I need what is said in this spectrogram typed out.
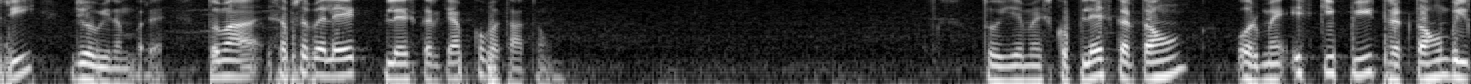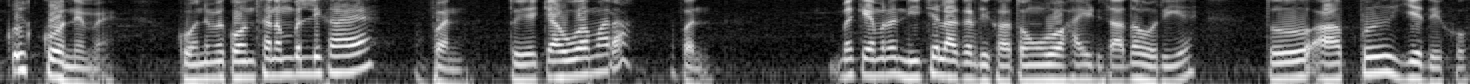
थ्री जो भी नंबर है। तो मैं सबसे पहले एक प्लेस करके आपको बताता हूँ। तो ये मैं इसको प्लेस करता हूँ और मैं इसकी पीठ रखता हूँ बिल्कुल कोने में। कोने में कौन सा नंबर लिखा है? वन तो ये क्या हुआ हमारा? वन मैं कैमरा नीचे ला कर दिखाता हूँ, वो हाइट ज़्यादा हो रही है। तो आप ये देखो।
